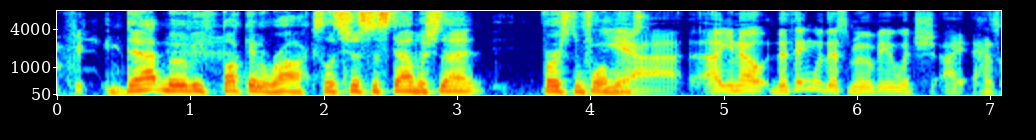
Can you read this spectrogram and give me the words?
movie. that movie fucking rocks. Let's just establish that first and foremost. Yeah, uh, you know the thing with this movie, which I has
